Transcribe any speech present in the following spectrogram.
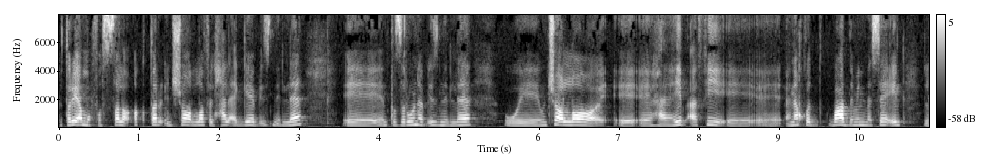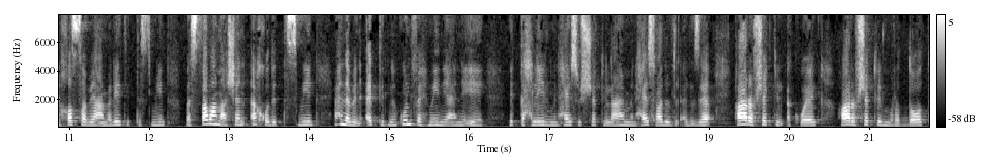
بطريقة مفصلة أكتر إن شاء الله في الحلقة الجاية بإذن الله. إيه، انتظرونا بإذن الله. وإن شاء الله إيه، إيه، هيبقى في هناخد بعض من المسائل الخاصة بعملية التسمين. بس طبعا عشان آخد التسمين إحنا بنأكد نكون فاهمين يعني إيه. التحليل من حيث الشكل العام من حيث عدد الأجزاء هعرف شكل الاكوال هعرف شكل المردات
